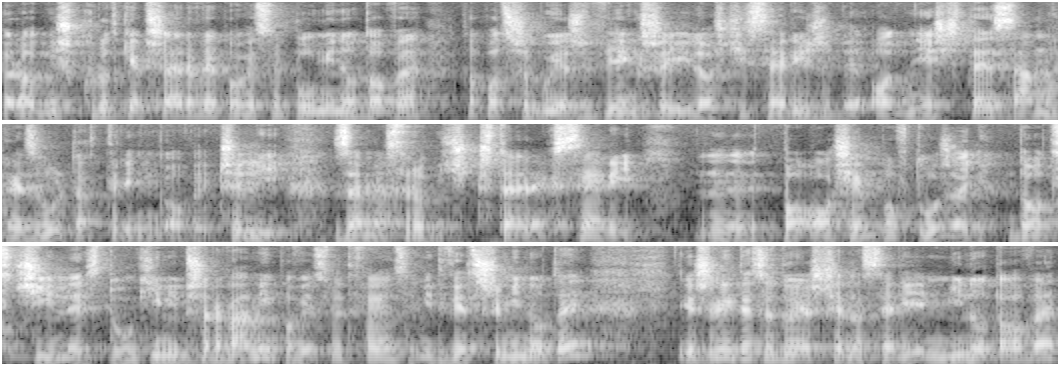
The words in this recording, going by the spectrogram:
robisz krótkie przerwy, powiedzmy półminutowe, to potrzebujesz większej ilości serii, żeby odnieść ten sam rezultat treningowy. Czyli zamiast robić czterech serii y, po 8 powtórzeń do odciny z długimi przerwami, powiedzmy trwającymi 2-3 minuty, jeżeli decydujesz się na serie minutowe,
